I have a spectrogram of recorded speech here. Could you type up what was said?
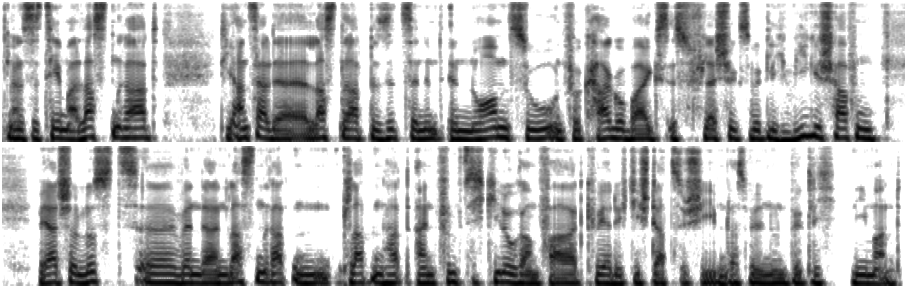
Dann ist das Thema Lastenrad. Die Anzahl der Lastenradbesitzer nimmt enorm zu und für Cargo-Bikes ist Flashfix wirklich wie geschaffen. Wer hat schon Lust, äh, wenn da ein Lastenrad einen Platten hat, ein 50 Kilogramm Fahrrad quer durch die Stadt zu schieben? Das will nun wirklich niemand.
